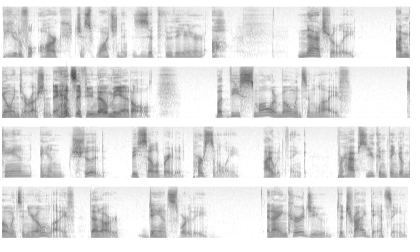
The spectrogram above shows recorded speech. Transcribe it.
beautiful arc, just watching it zip through the air. Oh, naturally, I'm going to Russian dance if you know me at all. But these smaller moments in life can and should be celebrated personally, I would think. Perhaps you can think of moments in your own life that are dance worthy. And I encourage you to try dancing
